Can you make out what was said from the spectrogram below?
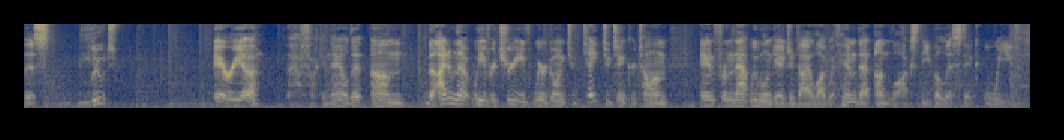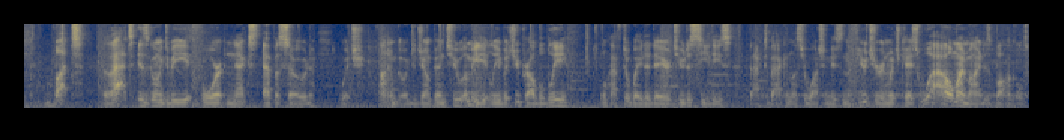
this loot area, ah, fucking nailed it. Um, the item that we've retrieve, we're going to take to Tinker Tom, and from that we will engage in dialogue with him that unlocks the ballistic weave. But that is going to be for next episode, which I'm going to jump into immediately, but you probably will have to wait a day or two to see these back to back unless you're watching these in the future, in which case, wow, my mind is boggled.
